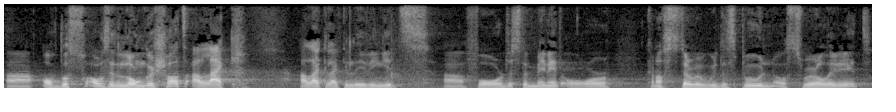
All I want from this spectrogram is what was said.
uh, of those, obviously the longer shots, I like, I like like leaving it uh, for just a minute or kind of stir it with a spoon or swirl it,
